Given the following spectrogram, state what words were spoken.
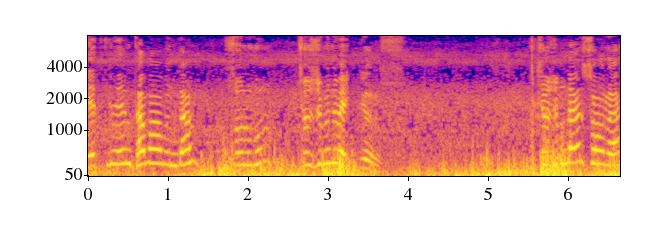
yetkililerin tamamından sorunun çözümünü bekliyoruz. Bu çözümden sonra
